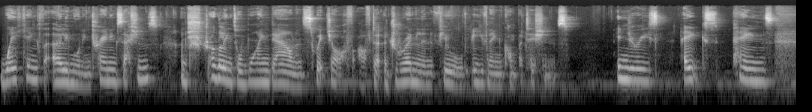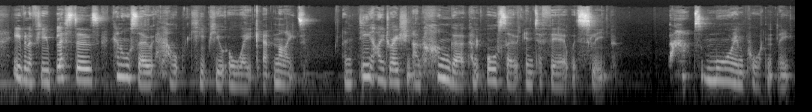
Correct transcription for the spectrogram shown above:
waking for early morning training sessions, and struggling to wind down and switch off after adrenaline fueled evening competitions. Injuries, aches, pains, even a few blisters can also help keep you awake at night. And dehydration and hunger can also interfere with sleep. Perhaps more importantly,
